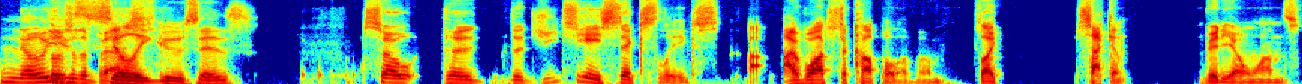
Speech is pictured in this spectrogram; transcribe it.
no, Those you are the silly best. gooses. So the the GTA 6 leaks, I, I watched a couple of them, like second video ones.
